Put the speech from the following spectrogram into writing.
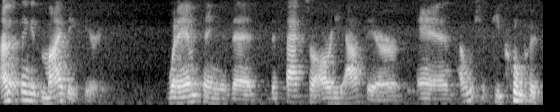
I'm not saying it's my big theory. What I am saying is that the facts are already out there, and I wish that people would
